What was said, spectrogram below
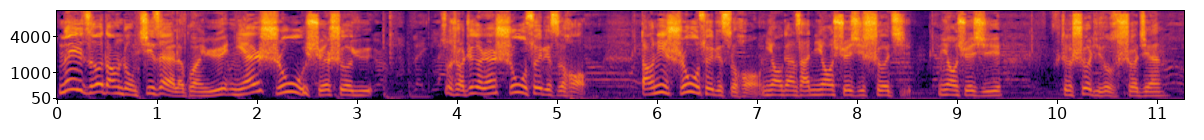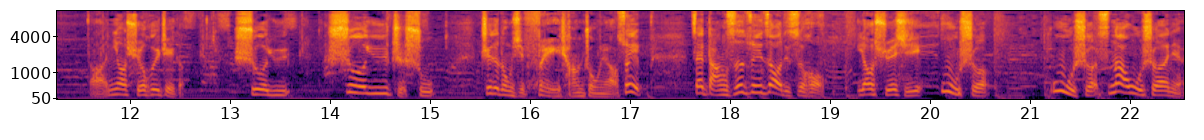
内则当中记载了关于年十五学射御，就说这个人十五岁的时候，当你十五岁的时候，你要干啥？你要学习射击，你要学习这个射击就是射箭啊，你要学会这个射御，射御之术，这个东西非常重要，所以。在当时最早的时候，要学习五射，五射是哪五射呢？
